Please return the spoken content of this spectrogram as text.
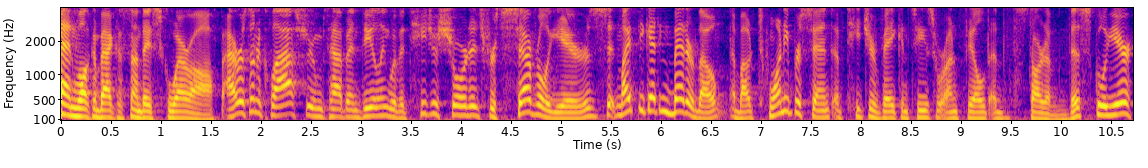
And welcome back to Sunday Square Off. Arizona classrooms have been dealing with a teacher shortage for several years. It might be getting better though. About 20% of teacher vacancies were unfilled at the start of this school year.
